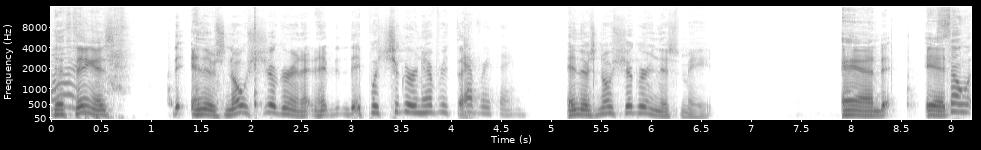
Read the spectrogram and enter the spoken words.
to the thing is, and there's no sugar in it. And it- they put sugar in everything. Everything. and there's no sugar in this meat. And it so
